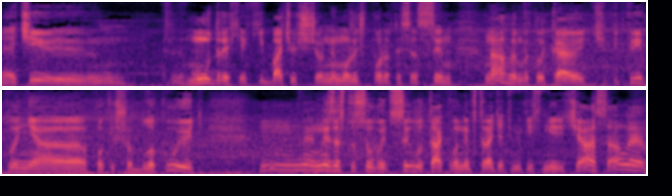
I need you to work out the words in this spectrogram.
е, чи мудрих, які бачать, що не можуть впоратися з цим наглим, викликають підкріплення, поки що блокують, не- застосовують силу. Так вони втратять в якійсь мірі час, але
